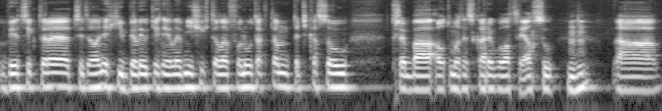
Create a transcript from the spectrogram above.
věci, které citelně chyběly u těch nejlevnějších telefonů, tak tam teďka jsou třeba automatická regulace jasu. Mm-hmm. A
